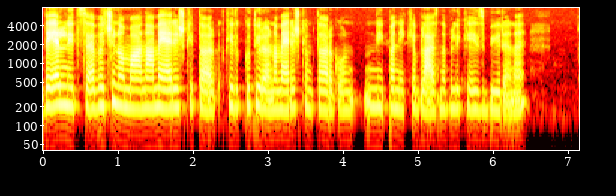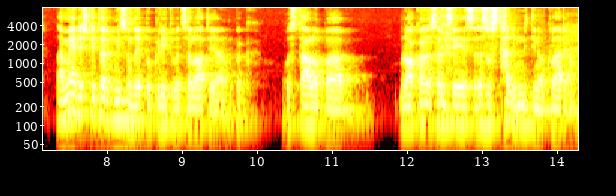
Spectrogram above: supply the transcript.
delnice, večinoma na ameriški trg, ki kotirajo na ameriškem trgu, ni pa neke blazne velike izbire. Ne? Ameriški trg mislim, da je pokrit v celoti, ja, ampak ostalo pa roko na srce, z ostalim niti ne ukvarjam.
